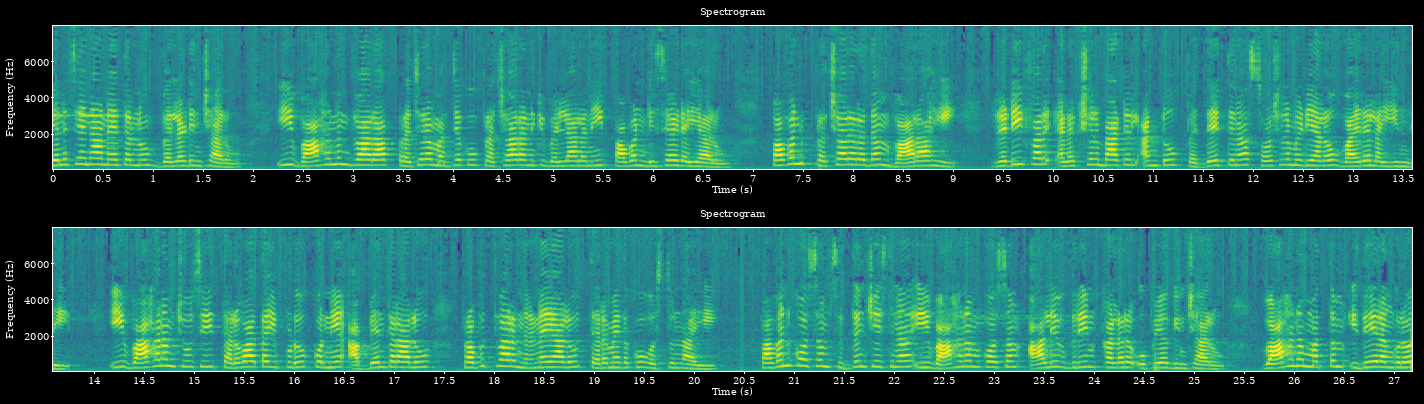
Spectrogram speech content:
జనసేన నేతలను వెల్లడించారు. ఈ వాహనం ద్వారా ప్రజల మధ్యకు ప్రచారానికి వెళ్ళాలని పవన్ డిసైడ్ అయ్యారు. పవన్ ప్రచార రథం Varahi ready for election battle అంటూ పెద్ద ఎత్తున సోషల్ మీడియాలో వైరల్ అయ్యింది. ఈ వాహనం చూసి తరువాత ఇప్పుడు కొన్ని అభ్యంతరాలు ప్రభుత్వాల నిర్ణయాలు తెర మీదకు వస్తున్నాయి. పవన్ కోసం సిద్ధం చేసిన ఈ వాహనం కోసం ఆలివ్ గ్రీన్ కలర్ ఉపయోగించారు. వాహనం మొత్తం ఇదే రంగులో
